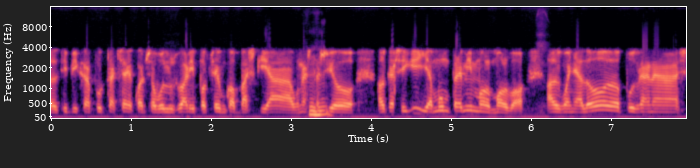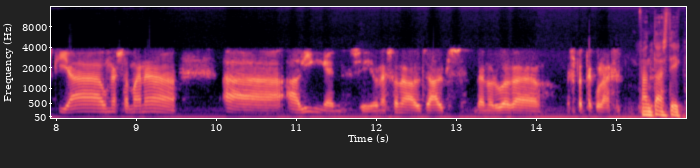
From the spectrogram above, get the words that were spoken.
el típic reportatge que qualsevol usuari pot fer un cop va esquiar a una estació, el que sigui, i amb un premi molt, molt bo. El guanyador podrà anar a esquiar una setmana a, a Lingen, sí, una zona dels Alps de Noruega espectacular. Fantàstic.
